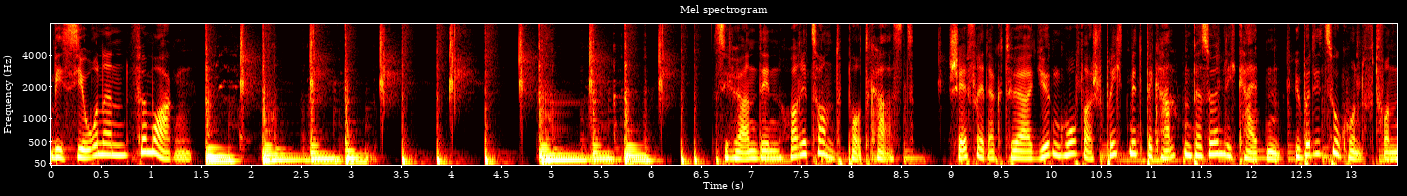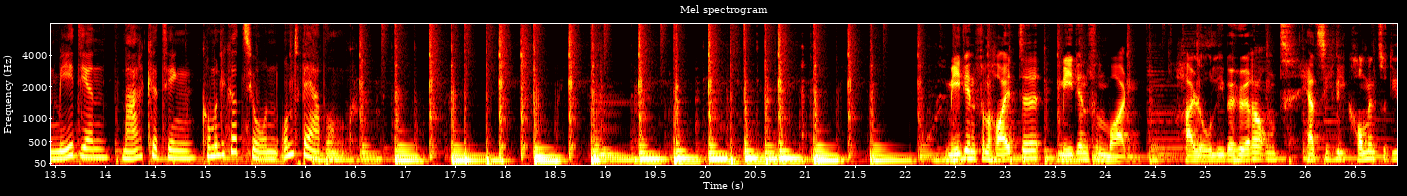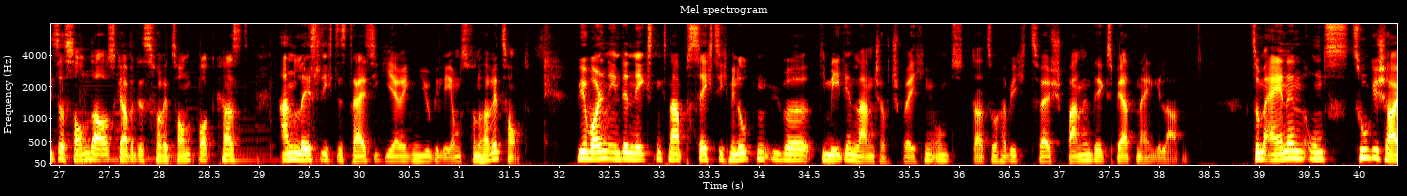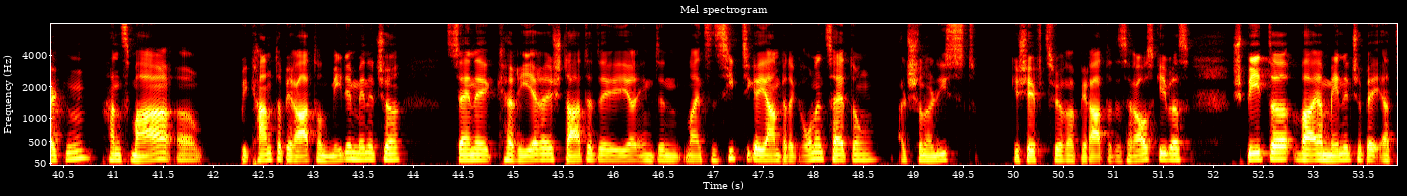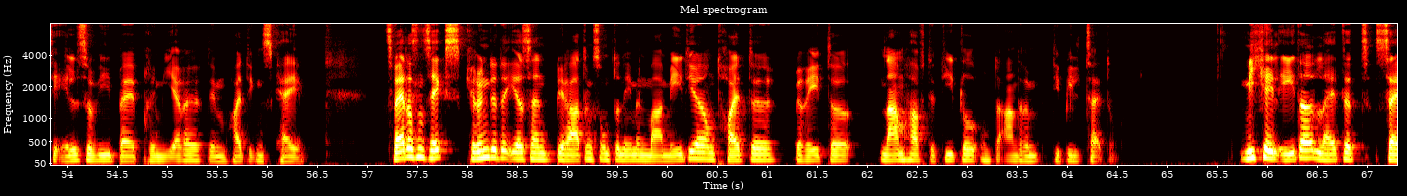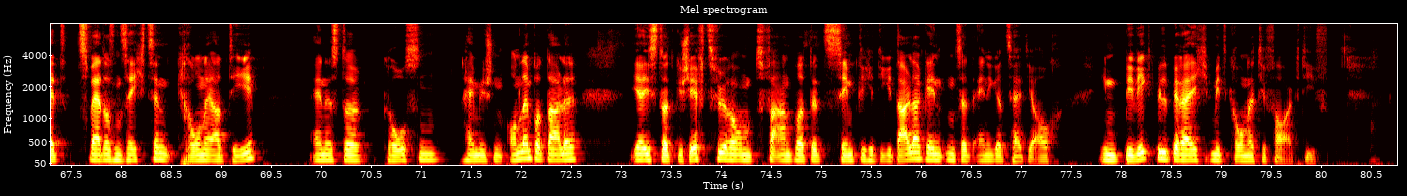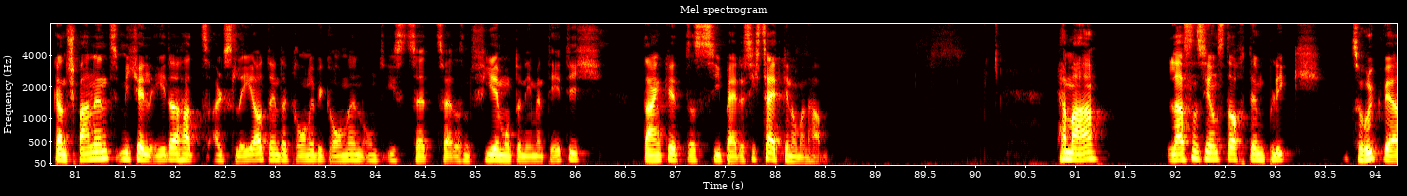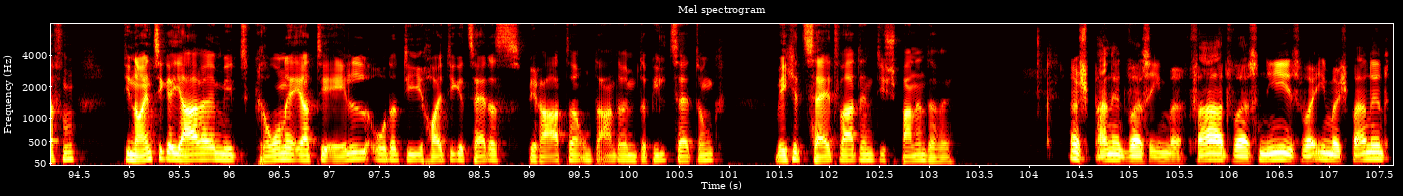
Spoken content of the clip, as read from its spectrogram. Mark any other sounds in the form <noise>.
Visionen für morgen. Sie hören den Horizont-Podcast. Chefredakteur Jürgen Hofer spricht mit bekannten Persönlichkeiten über die Zukunft von Medien, Marketing, Kommunikation und Werbung. Medien von heute, Medien von morgen. Hallo, liebe Hörer und herzlich willkommen zu dieser Sonderausgabe des Horizont Podcast anlässlich des 30-jährigen Jubiläums von Horizont. Wir wollen in den nächsten knapp 60 Minuten über die Medienlandschaft sprechen und dazu habe ich zwei spannende Experten eingeladen. Zum einen uns zugeschalten Hans Maar, äh, bekannter Berater und Medienmanager. Seine Karriere startete er in den 1970er Jahren bei der Kronenzeitung als Journalist, Geschäftsführer, Berater des Herausgebers. Später war er Manager bei RTL sowie bei Premiere, dem heutigen Sky. 2006 gründete er sein Beratungsunternehmen Mar Media und heute berät er namhafte Titel, unter anderem die Bildzeitung. Michael Eder leitet seit 2016 Krone.at, eines der großen heimischen Online-Portale. Er ist dort Geschäftsführer und verantwortet sämtliche Digitalagenten, seit einiger Zeit ja auch im Bewegtbildbereich mit Krone TV aktiv. Ganz spannend, Michael Eder hat als Layouter in der Krone begonnen und ist seit 2004 im Unternehmen tätig. Danke, dass Sie beide sich Zeit genommen haben. Herr Ma, lassen Sie uns doch den Blick zurückwerfen. Die 90er Jahre mit Krone RTL oder die heutige Zeit als Berater unter anderem der Bildzeitung. Welche Zeit war denn die spannendere? Spannend war es immer. Fahrt war es nie, es war immer spannend.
